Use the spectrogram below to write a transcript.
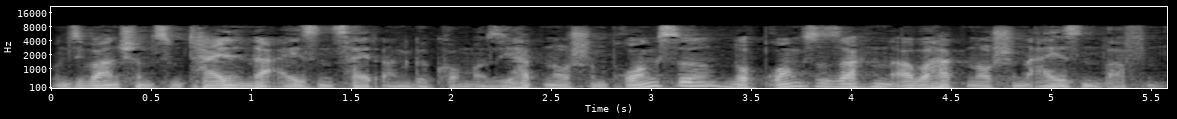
Und sie waren schon zum Teil in der Eisenzeit angekommen. Also sie hatten auch schon Bronze, noch Bronzesachen, aber hatten auch schon Eisenwaffen.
